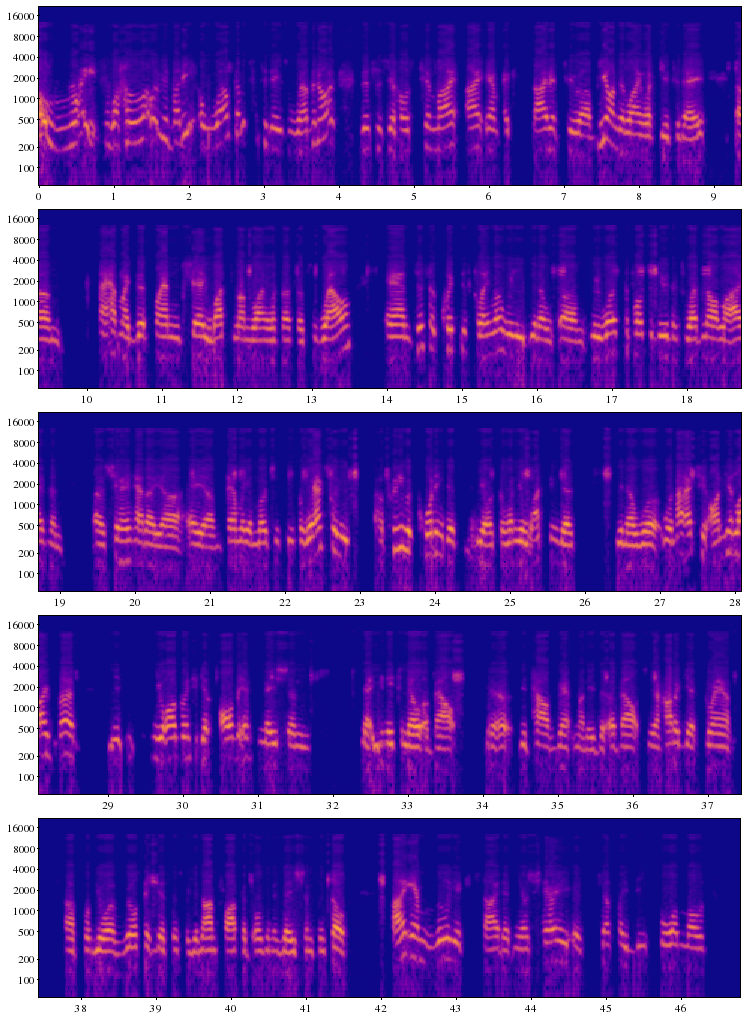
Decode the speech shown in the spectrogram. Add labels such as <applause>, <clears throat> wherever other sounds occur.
All right. Well, hello, everybody. Welcome to today's webinar. This is your host, Tim Mai. I am excited to uh, be on the line with you today. Um, I have my good friend Sherry Watson on the line with us as well. And just a quick disclaimer: we, you know, um, we were supposed to do this webinar live, and uh, had a, uh, a um, family emergency, so we're actually uh, pre-recording this video. So when you're watching this, you know, we're we're not actually on here live, but you, you are going to get all the information that you need to know about the power of grant money, the, about you know, how to get grants uh, for your real estate business, for your nonprofit organizations. And so I am really excited. You know, Sherry is definitely the foremost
